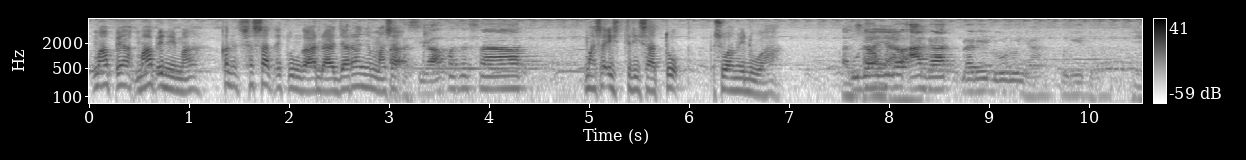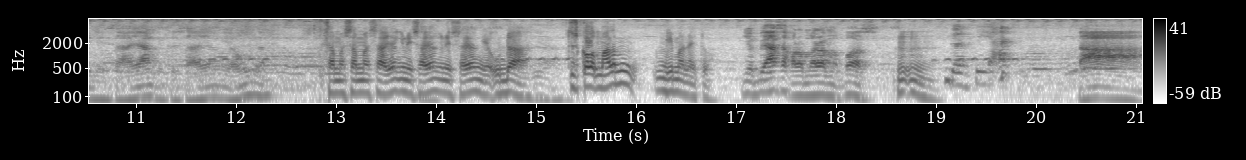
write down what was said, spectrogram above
maaf ya maaf ini mah kan sesat itu nggak ada ajarannya masa Kata siapa sesat? Masa istri satu suami dua kan Udah sayang. udah adat dari dulunya begitu. Ini sayang, itu sayang, ya udah. sama-sama sayang ini sayang ini sayang ya udah terus kalau malam gimana itu Ya biasa kalau malam bos. Mm-mm. gantian Nah,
